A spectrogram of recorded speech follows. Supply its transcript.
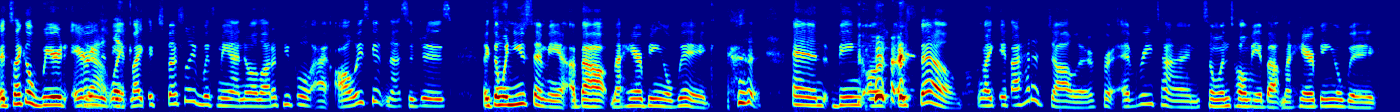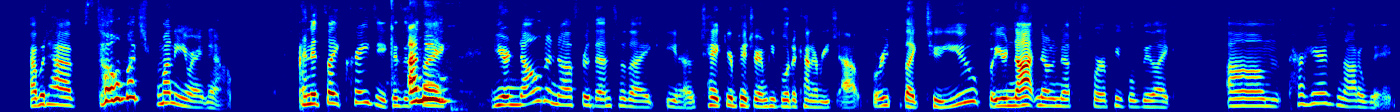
It's like a weird area Yeah, to be in. like- like especially with me. I know a lot of people. I always get messages like the one you sent me about my hair being a wig and being on for sale. Like if I had a dollar for every time someone told me about my hair being a wig, I would have so much money right now. And it's like crazy because it's I like you're known enough for them to like, you know, take your picture and people to kind of reach out for like to you, but you're not known enough for people to be like, um, her hair is not a wig.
